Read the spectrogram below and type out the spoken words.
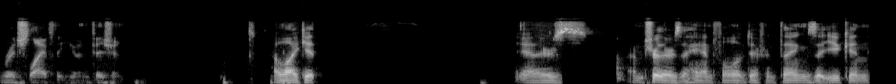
rich life that you envision. I like it. Yeah, there's I'm sure there's a handful of different things that you can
